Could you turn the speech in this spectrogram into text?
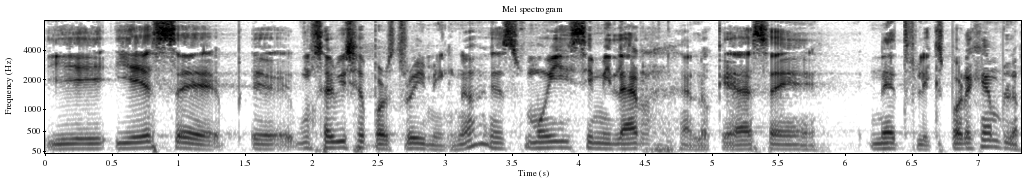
Y, es eh, eh, un servicio por streaming, ¿no? Es muy similar a lo que hace Netflix, por ejemplo.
